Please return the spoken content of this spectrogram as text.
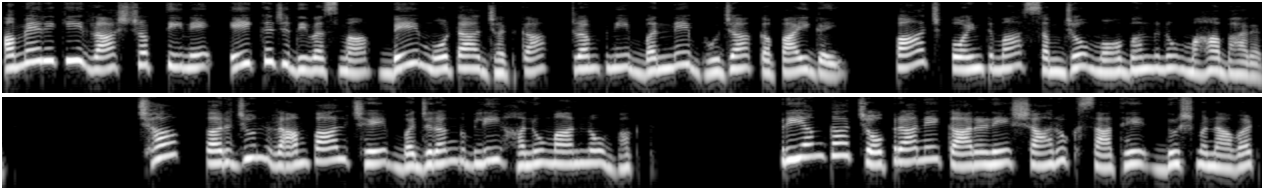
અમેરિકી રાષ્ટ્રપતિને એક જ દિવસમાં બે મોટા ઝટકા ટ્રમ્પની બંને ભૂજા કપાઈ ગઈ પાંચ પોઈન્ટમાં સમજો મોહભંગનું મહાભારત છ અર્જુન રામપાલ છે બજરંગબલી હનુમાનનો ભક્ત પ્રિયંકા ચોપરાને કારણે શાહરૂખ સાથે દુશ્મનાવટ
